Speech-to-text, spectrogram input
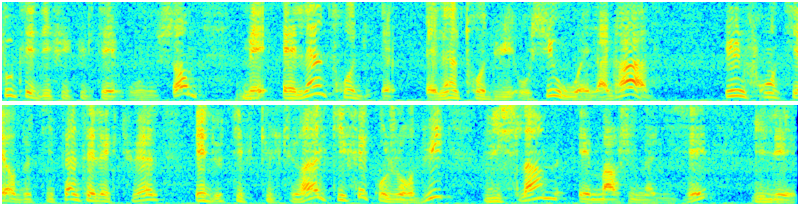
toutes les difficultés où nous sommes, mais elle introduit, elle introduit aussi, ou elle aggrave, une frontière de type intellectuel et de type culturel qui fait qu'aujourd'hui, l'islam est marginalisé, il est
